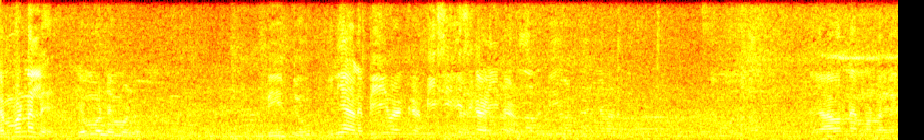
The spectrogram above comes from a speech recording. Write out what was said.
അല്ലേ? M one M one B two ഇനിയാണ് ബി ബി സീരീസ് കഴിഞ്ഞിട്ടാണ്. ഞാൻ പറഞ്ഞ എം വൺ അല്ലേ?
